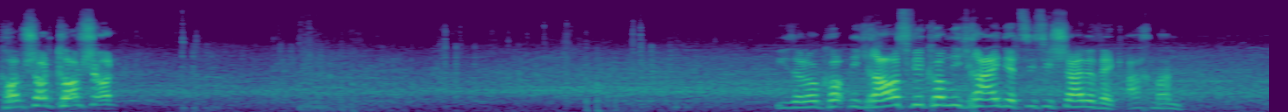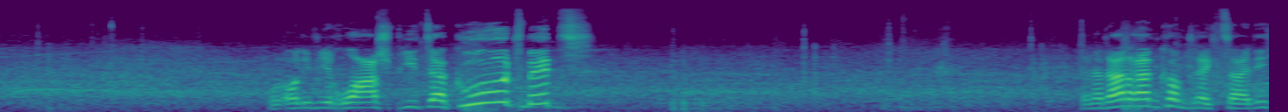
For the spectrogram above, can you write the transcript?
Komm schon, komm schon! Iserlohn kommt nicht raus, wir kommen nicht rein. Jetzt ist die Scheibe weg. Ach Mann. Und Olivier Roy spielt da gut mit. Wenn er da dran kommt rechtzeitig.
